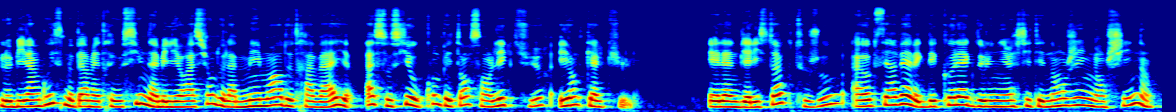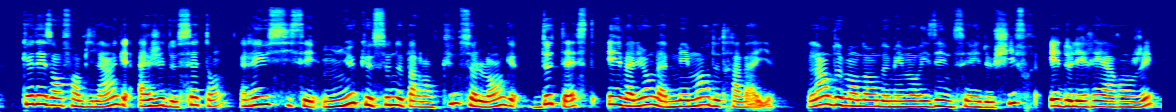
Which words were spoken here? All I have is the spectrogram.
Le bilinguisme permettrait aussi une amélioration de la mémoire de travail associée aux compétences en lecture et en calcul. Hélène Bialystok, toujours, a observé avec des collègues de l'université Nanjing en Chine que des enfants bilingues âgés de 7 ans réussissaient mieux que ceux ne parlant qu'une seule langue deux tests évaluant la mémoire de travail l'un demandant de mémoriser une série de chiffres et de les réarranger,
